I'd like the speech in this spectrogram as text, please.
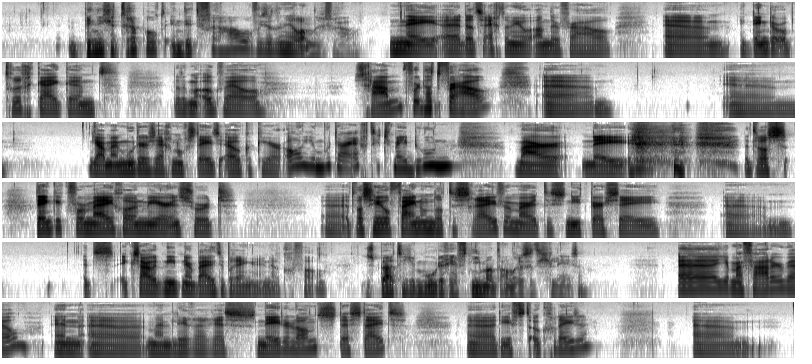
binnengedruppeld in dit verhaal? Of is het een heel ander verhaal? Nee, dat is echt een heel ander verhaal. Um, ik denk erop terugkijkend dat ik me ook wel schaam voor dat verhaal. Um, um, ja, mijn moeder zegt nog steeds elke keer: Oh, je moet daar echt iets mee doen. Maar nee, het was denk ik voor mij gewoon meer een soort. Uh, het was heel fijn om dat te schrijven, maar het is niet per se. Um, het, ik zou het niet naar buiten brengen in elk geval. Dus buiten je moeder heeft niemand anders het gelezen? Uh, ja, mijn vader wel. En uh, mijn lerares Nederlands destijds. Uh, die heeft het ook gelezen. Um,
